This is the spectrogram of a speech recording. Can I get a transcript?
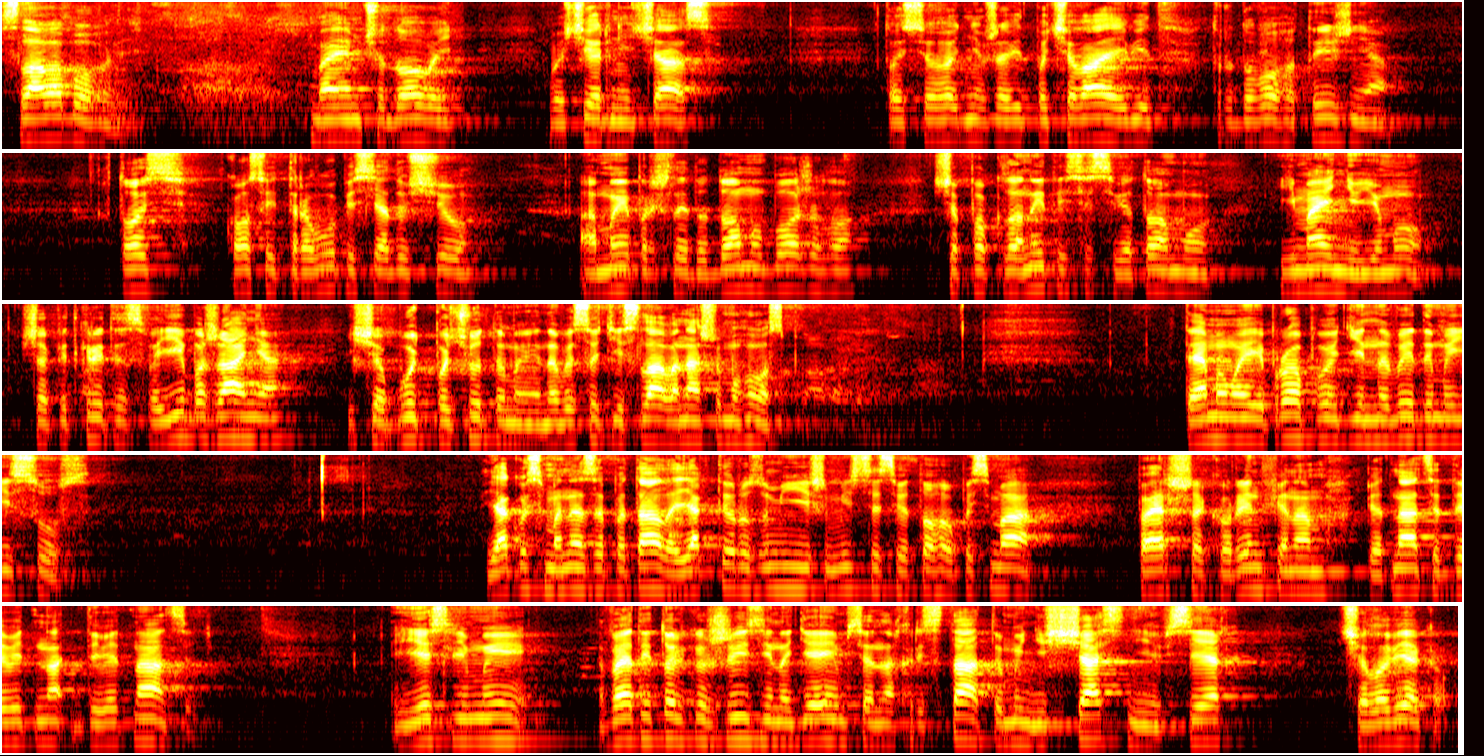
Слава Богові! Маємо чудовий вечірній час. Хтось сьогодні вже відпочиває від трудового тижня, хтось косить траву після дощу, а ми прийшли до Дому Божого, щоб поклонитися святому іменню Йому, щоб відкрити свої бажання і щоб бути почутими на висоті слава нашому Господу. Тема моєї проповіді невидимий Ісус. Якось мене запитали, як ти розумієш місце Святого Письма 1 Коринфянам 15, 19. И если мы в этой только жизни надеемся на Христа, то мы несчастнее всех чоловіків.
